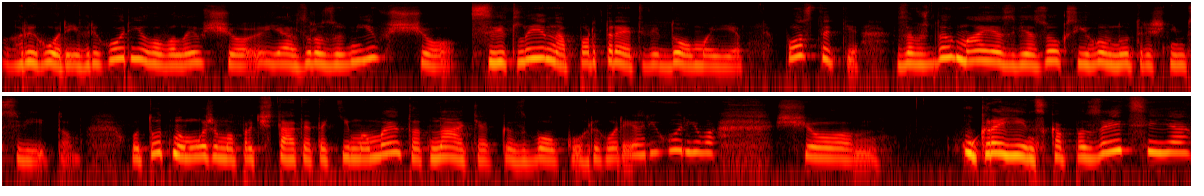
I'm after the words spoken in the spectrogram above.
Григорій Григорій говорив, що я зрозумів, що світлина, портрет відомої постаті завжди має зв'язок з його внутрішнім світом. Отут ми можемо прочитати такий момент, от натяк з боку Григорія Григорєва, що українська позиція,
